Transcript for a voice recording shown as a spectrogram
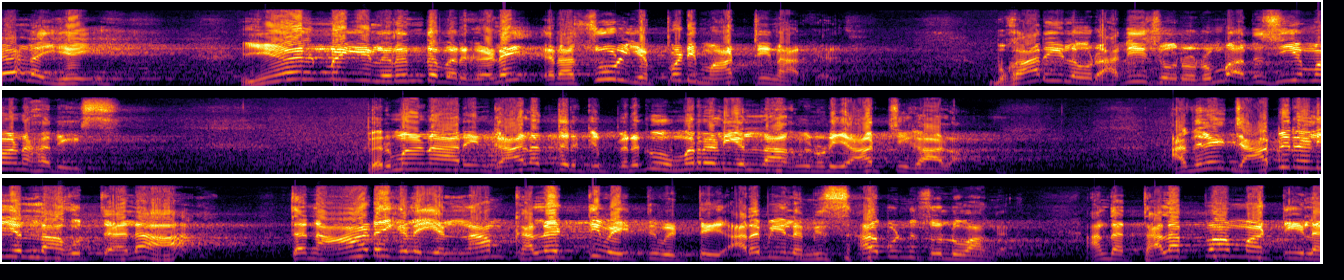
ஏழையை ஏழ்மையில் இருந்தவர்களை ரசூல் எப்படி மாற்றினார்கள்? புகாரியில் ஒரு ஹதீஸ் ஒரு ரொம்ப அதிசயமான ஹதீஸ். பெருமானாரின் காலத்திற்கு பிறகு உமர் அலி அல்லாஹுவினுடைய ஆட்சி காலம். அதிலே ஜாபிர் அலி அல்லாஹு தன் ஆடைகளை எல்லாம் கலட்டி வைத்து விட்டு அரபியில மிஸ்ஹாப்னு சொல்லுவாங்க. அந்த தலப்பா மாட்டியில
